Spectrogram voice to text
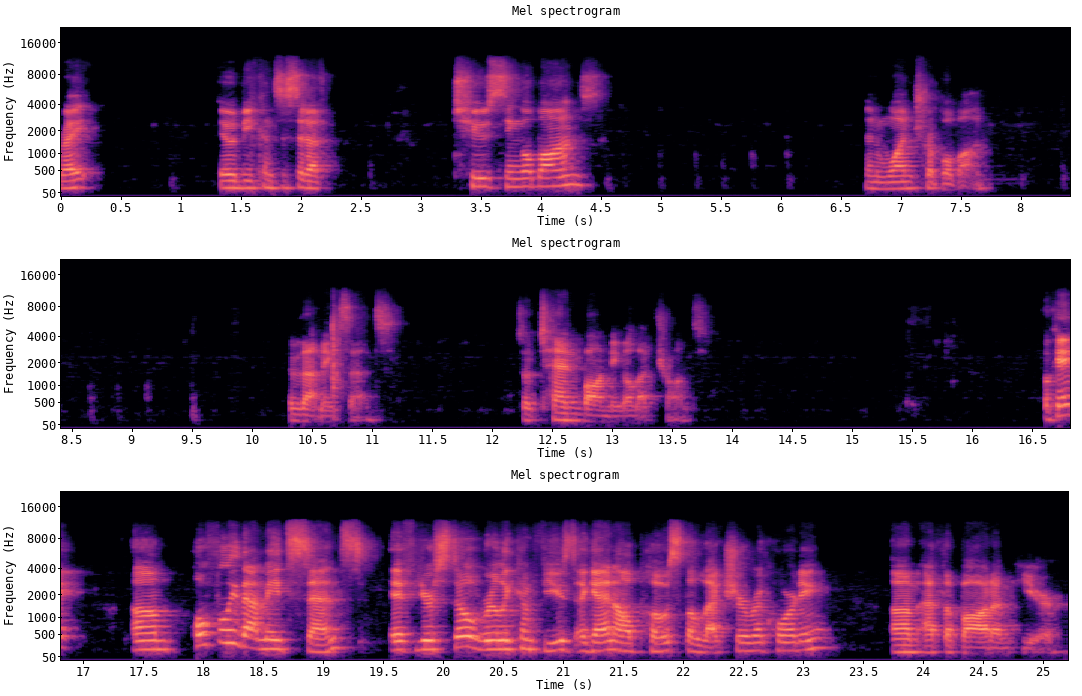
right? It would be consisted of two single bonds and one triple bond if that makes sense. So 10 bonding electrons. Okay, um, hopefully that made sense. If you're still really confused, again, I'll post the lecture recording um, at the bottom here.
